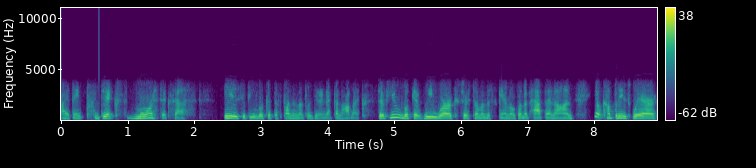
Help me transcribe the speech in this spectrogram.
I think predicts more success, is if you look at the fundamental unit economics. So if you look at WeWorks or some of the scandals that have happened on, you know, companies where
